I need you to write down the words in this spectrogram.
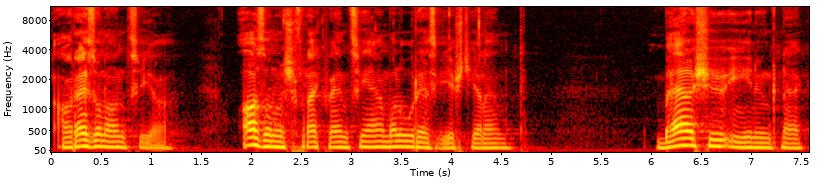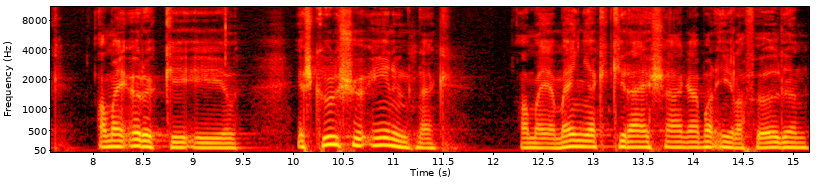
A rezonancia azonos frekvencián való rezgést jelent. Belső énünknek, amely örökké él, és külső énünknek, amely a mennyek királyságában él a földön,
